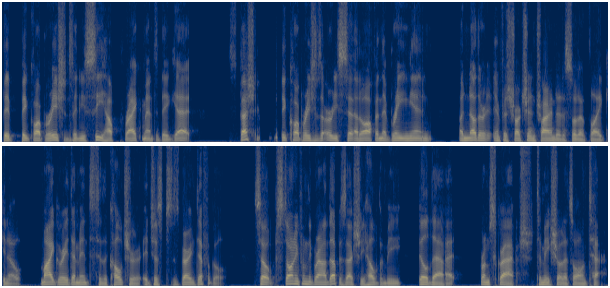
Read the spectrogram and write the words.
big big corporations and you see how fragmented they get, especially big corporations are already set off and they're bringing in another infrastructure and trying to sort of like you know migrate them into the culture. It just is very difficult. So starting from the ground up is actually helping me build that from scratch to make sure that's all intact.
